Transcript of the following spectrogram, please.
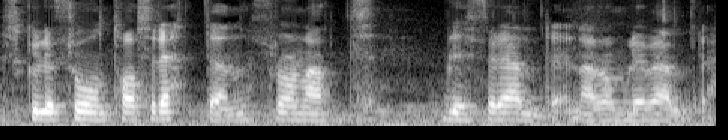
skulle fråntas rätten från att bli förälder när de blev äldre.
